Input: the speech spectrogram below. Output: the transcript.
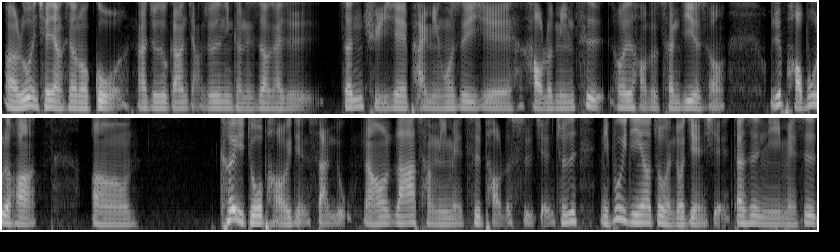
呃，如果你前两项都过了，那就是刚刚讲，就是你可能是要开始争取一些排名或是一些好的名次或者好的成绩的时候，我觉得跑步的话，嗯、可以多跑一点山路，然后拉长你每次跑的时间。就是你不一定要做很多间歇，但是你每次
